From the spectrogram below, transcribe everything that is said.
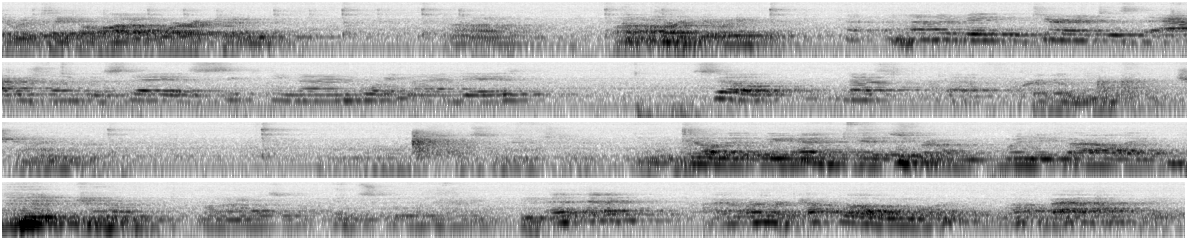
it would take a lot of work and uh, a lot of arguing. Another big deterrent is the average length of stay is sixty-nine point nine days. So that's tough. Recommend from China. Oh, that's nasty. You know, that we had kids from Windy Valley, um, when I was in school there. And, and I remember a couple of them were not bad athletes.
